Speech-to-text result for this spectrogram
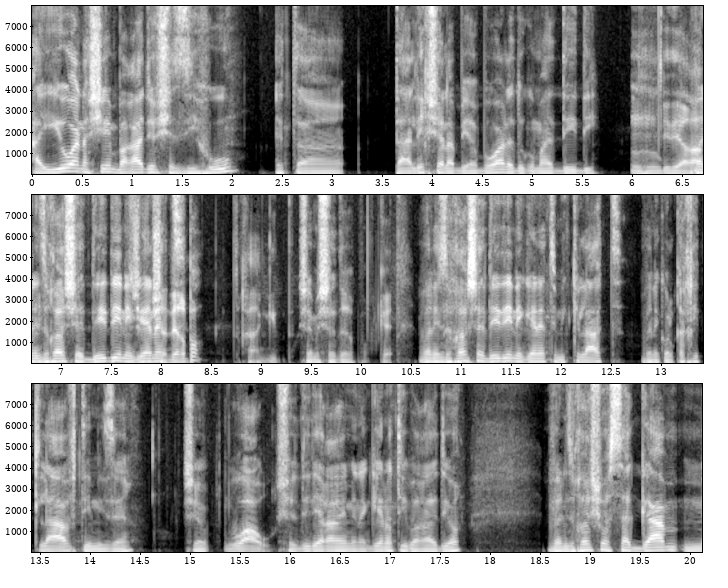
היו אנשים ברדיו שזיהו את התהליך של הביאבוע, לדוגמה דידי. דידי הרב, ואני זוכר שדידי ניגנת... שמשדר פה, צריך להגיד. שמשדר פה. כן. ואני זוכר שדידי ניגנת מקלט, ואני כל כך התלהבתי מזה, שוואו, שדידי הררי מנגן אותי ברדיו. ואני זוכר שהוא עשה גם מ-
